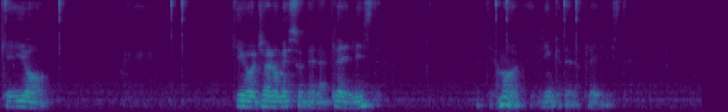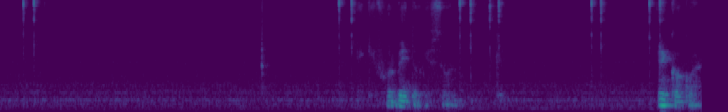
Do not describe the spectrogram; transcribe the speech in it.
che io che io già l'ho messo nella playlist mettiamo il link della playlist. E che furbetto che ecco qua.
